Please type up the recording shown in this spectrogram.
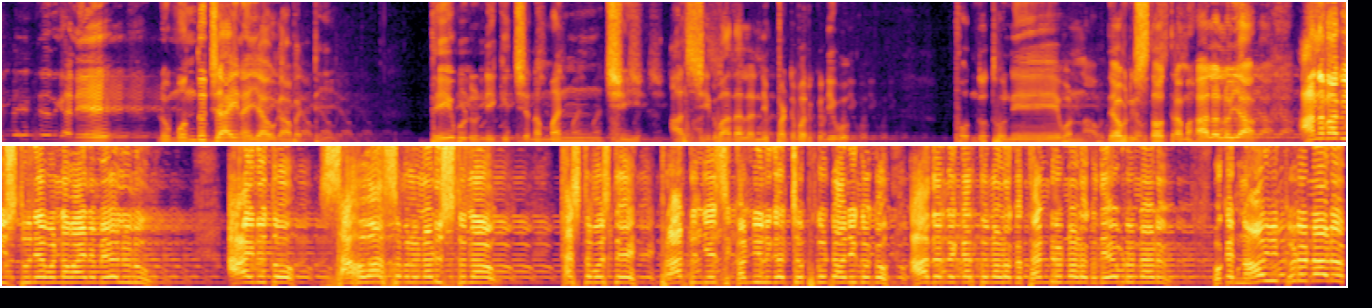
అయితే కానీ నువ్వు ముందు జాయిన్ అయ్యావు కాబట్టి దేవుడు నీకు ఇచ్చిన మంచి ఆశీర్వాదాలన్నీ ఇప్పటి వరకు నీవు పొందుతూనే ఉన్నావు. దేవుని స్తోత్రం. హాలలుయ అనుభవిస్తూనే ఉన్నావు ఆయన మేలులు. ఆయనతో సహవాసములు నడుస్తున్నావు. కష్టం వస్తే ప్రార్థన చేసి కన్నీలుగా చెప్పుకుంటావు నీకు ఒక ఆదరణకర్త ఉన్నాడు ఒక తండ్రి ఉన్నాడు ఒక దేవుడు ఉన్నాడు ఒక నాయకుడు ఉన్నాడు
